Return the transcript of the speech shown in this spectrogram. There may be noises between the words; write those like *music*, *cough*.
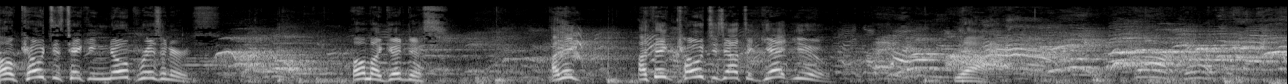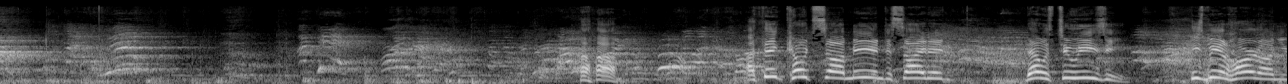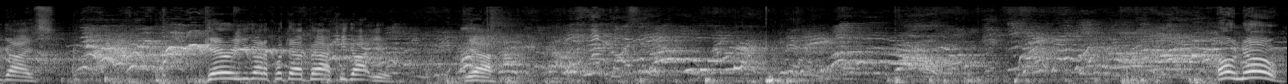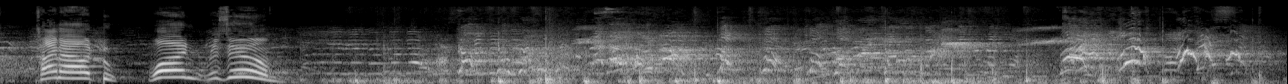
Oh, coach is taking no prisoners. Oh my goodness. I think I think coach is out to get you. Yeah. *laughs* I think coach saw me and decided that was too easy. He's being hard on you guys. Gary, you got to put that back. He got you. Yeah. Oh no! Timeout. One, resume.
